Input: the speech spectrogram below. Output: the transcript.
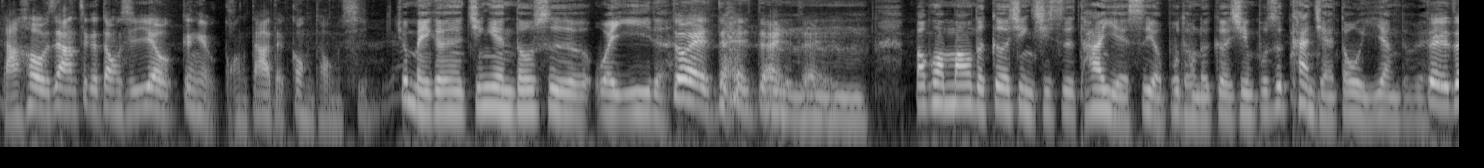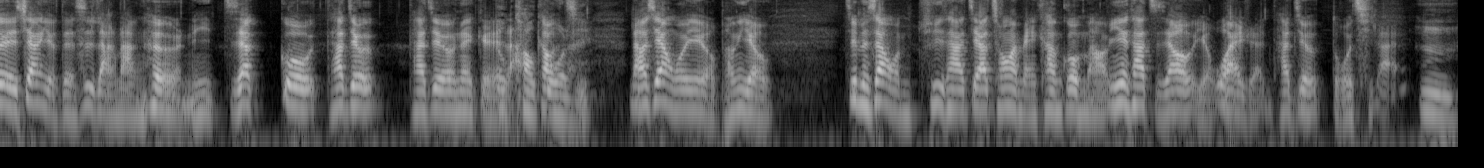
然后让这个东西又更有广大的共同性。就每个人的经验都是唯一的。对对对对，嗯，包括猫的个性，其实它也是有不同的个性，不是看起来都一样，对不对？对对，像有的是狼狼鹤，你只要过，它就它就那个靠过来。然后像我也有朋友。基本上我们去他家从来没看过猫，因为他只要有外人他就躲起来。嗯，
